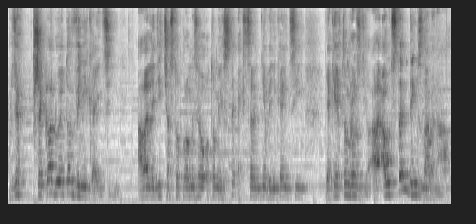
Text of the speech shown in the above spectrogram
Protože v překladu je to vynikající, ale lidi často polomizují o tom, jestli excelentně vynikající, jaký je v tom rozdíl. Ale outstanding znamená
